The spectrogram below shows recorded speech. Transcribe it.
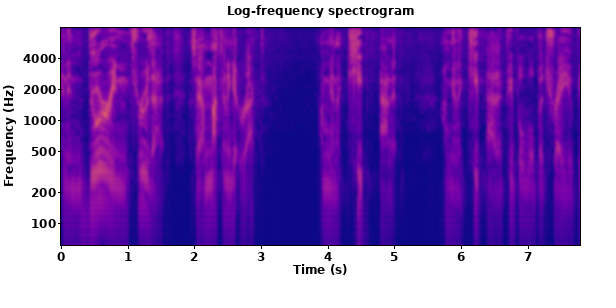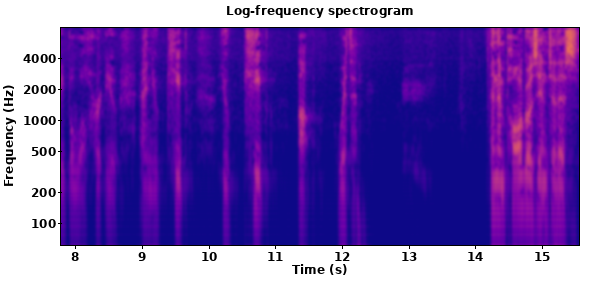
and enduring through that. Say, I'm not going to get wrecked. I'm going to keep at it. I'm going to keep at it. People will betray you. People will hurt you. And you keep you keep up with it. And then Paul goes into this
